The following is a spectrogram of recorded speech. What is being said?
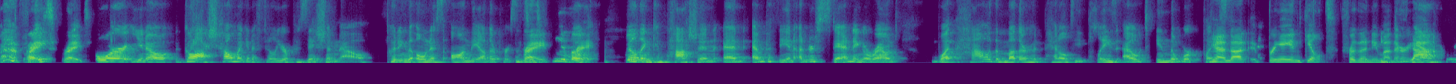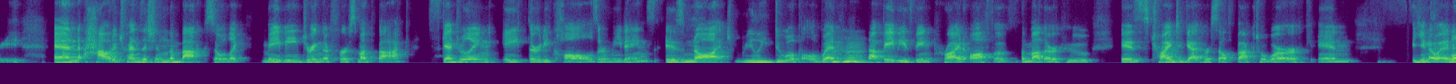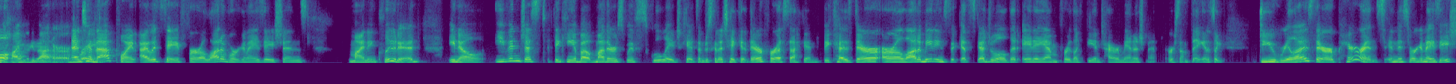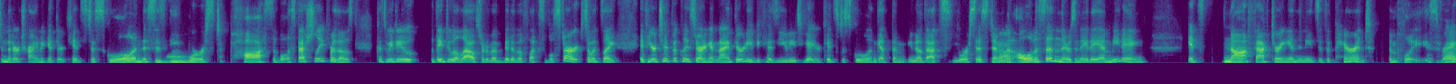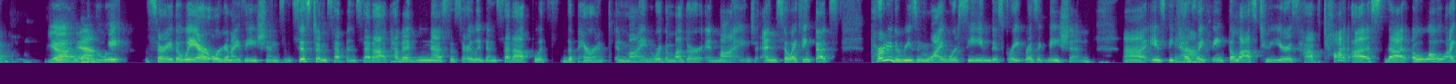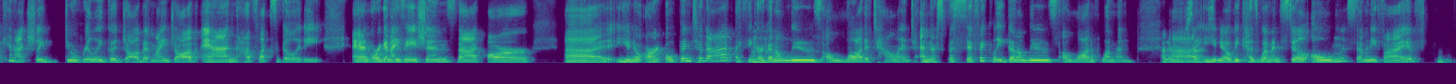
Right? right? right. Or you know gosh how am i going to fill your position now? Putting the onus on the other person. Right so really about right. building compassion and empathy and understanding around what how the motherhood penalty plays out in the workplace. Yeah, not bringing in guilt for the new mother. Exactly. Yeah. And how to transition them back. So like maybe during their first month back, scheduling 8:30 calls or meetings is not really doable when mm-hmm. that baby is being pried off of the mother who is trying to get herself back to work and you know, in well, a timely manner. And right? to that point, I would say for a lot of organizations, mine included, you know, even just thinking about mothers with school age kids, I'm just going to take it there for a second because there are a lot of meetings that get scheduled at 8 a.m. for like the entire management or something. And it's like, do you realize there are parents in this organization that are trying to get their kids to school and this is the worst possible especially for those because we do they do allow sort of a bit of a flexible start so it's like if you're typically starting at 9 30 because you need to get your kids to school and get them you know that's your system yeah. and then all of a sudden there's an 8 a.m meeting it's not factoring in the needs of the parent employees exactly. right yeah, yeah, and the way sorry, the way our organizations and systems have been set up haven't necessarily been set up with the parent in mind or the mother in mind. And so I think that's part of the reason why we're seeing this great resignation uh, is because yeah. I think the last two years have taught us that, oh, whoa, I can actually do a really good job at my job and have flexibility. And organizations that are uh, you know, aren't open to that, I think mm-hmm. are going to lose a lot of talent. And they're specifically going to lose a lot of women, uh, you know, because women still own 75%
